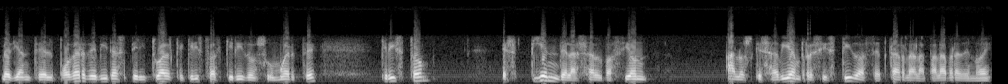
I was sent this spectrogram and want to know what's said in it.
Mediante el poder de vida espiritual que Cristo ha adquirido en su muerte, Cristo extiende la salvación a los que se habían resistido a aceptarla la palabra de Noé.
